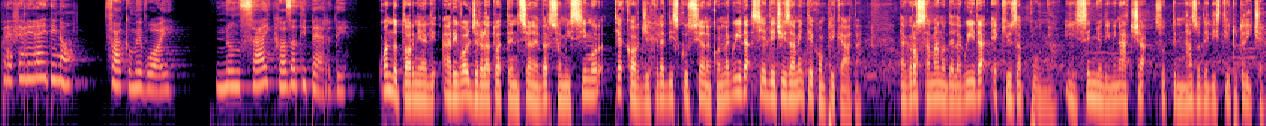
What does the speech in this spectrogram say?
Preferirei di no. Fa come vuoi. Non sai cosa ti perdi. Quando torni a, li- a rivolgere la tua attenzione verso Miss Seymour, ti accorgi che la discussione con la guida si è decisamente complicata. La grossa mano della guida è chiusa a pugno, in segno di minaccia sotto il naso dell'istitutrice.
